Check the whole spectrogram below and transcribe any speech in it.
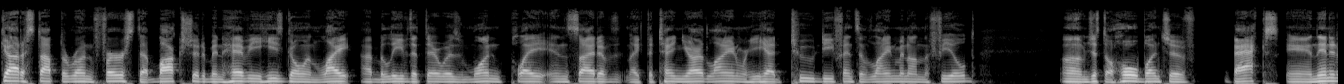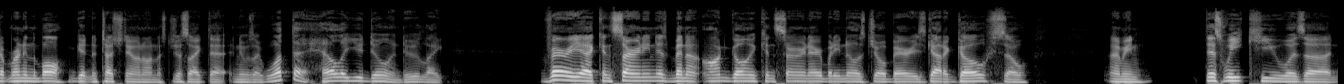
Got to stop the run first. That box should have been heavy. He's going light. I believe that there was one play inside of like the ten yard line where he had two defensive linemen on the field, um, just a whole bunch of backs, and they ended up running the ball, getting a touchdown on us just like that. And it was like, what the hell are you doing, dude? Like very uh, concerning. Has been an ongoing concern. Everybody knows Joe Barry's got to go. So, I mean, this week he was uh,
